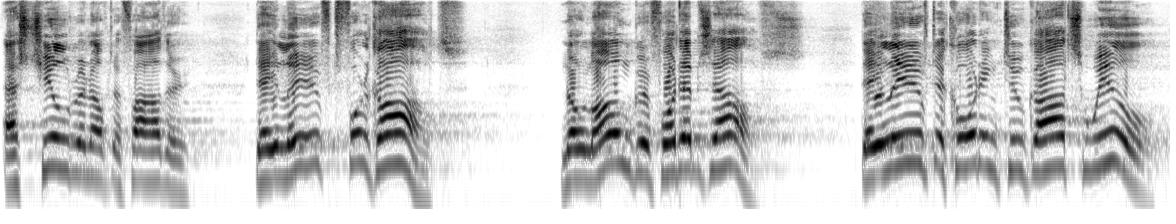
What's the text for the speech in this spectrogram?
As children of the Father, they lived for God, no longer for themselves. They lived according to God's will,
